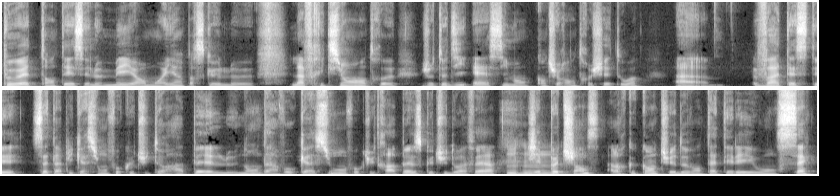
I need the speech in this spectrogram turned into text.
peut être tenté, c'est le meilleur moyen parce que le, la friction entre je te dis, hé Simon, quand tu rentres chez toi, euh, va tester cette application, il faut que tu te rappelles le nom d'invocation, il faut que tu te rappelles ce que tu dois faire. Mhm. J'ai peu de chance, alors que quand tu es devant ta télé où on sait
